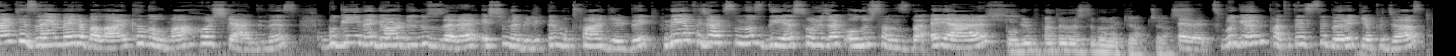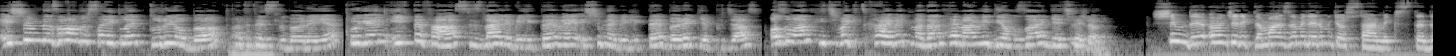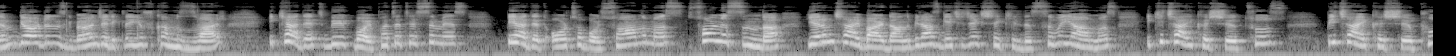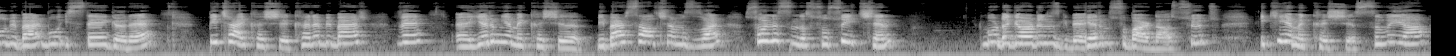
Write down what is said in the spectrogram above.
Herkese merhabalar kanalıma hoş geldiniz. Bugün yine gördüğünüz üzere eşimle birlikte mutfağa girdik. Ne yapacaksınız diye soracak olursanız da eğer... Bugün patatesli börek yapacağız. Evet, bugün patatesli börek yapacağız. Eşim ne zamandır sayıklayıp duruyordu patatesli böreği. Bugün ilk defa sizlerle birlikte ve eşimle birlikte börek yapacağız. O zaman hiç vakit kaybetmeden hemen videomuza geçelim. Geçelim. Şimdi öncelikle malzemelerimi göstermek istedim. Gördüğünüz gibi öncelikle yufkamız var. 2 adet büyük boy patatesimiz, 1 adet orta boy soğanımız, sonrasında yarım çay bardağını biraz geçecek şekilde sıvı yağımız, 2 çay kaşığı tuz, 1 çay kaşığı pul biber bu isteğe göre, 1 çay kaşığı karabiber ve e, yarım yemek kaşığı biber salçamız var. Sonrasında sosu için burada gördüğünüz gibi yarım su bardağı süt, 2 yemek kaşığı sıvı yağ,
